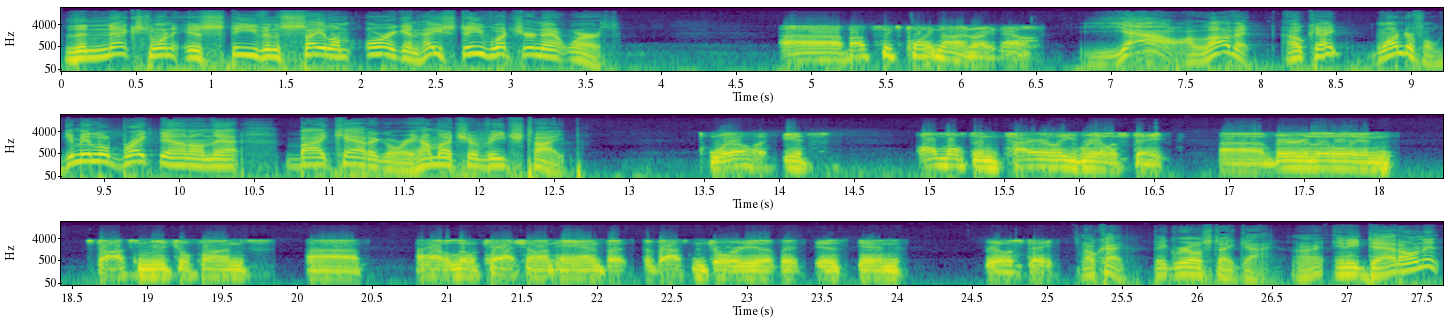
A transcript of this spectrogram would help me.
The next one is Steve in Salem, Oregon. Hey, Steve, what's your net worth? Uh, about 6.9 right now. Yeah, I love it. Okay, wonderful. Give me a little breakdown on that by category. How much of each type? Well, it's almost entirely real estate. Uh, very little in stocks and mutual funds. Uh, I have a little cash on hand, but the vast majority of it is in real estate. Okay, big real estate guy. All right. Any debt on it?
